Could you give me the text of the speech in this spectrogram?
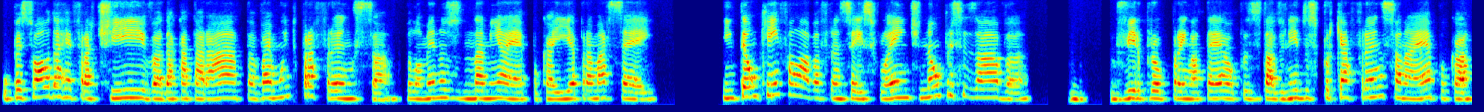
o pessoal da refrativa, da catarata, vai muito para a França, pelo menos na minha época, ia para Marseille. Então, quem falava francês fluente não precisava vir para a Inglaterra ou para os Estados Unidos, porque a França, na época,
